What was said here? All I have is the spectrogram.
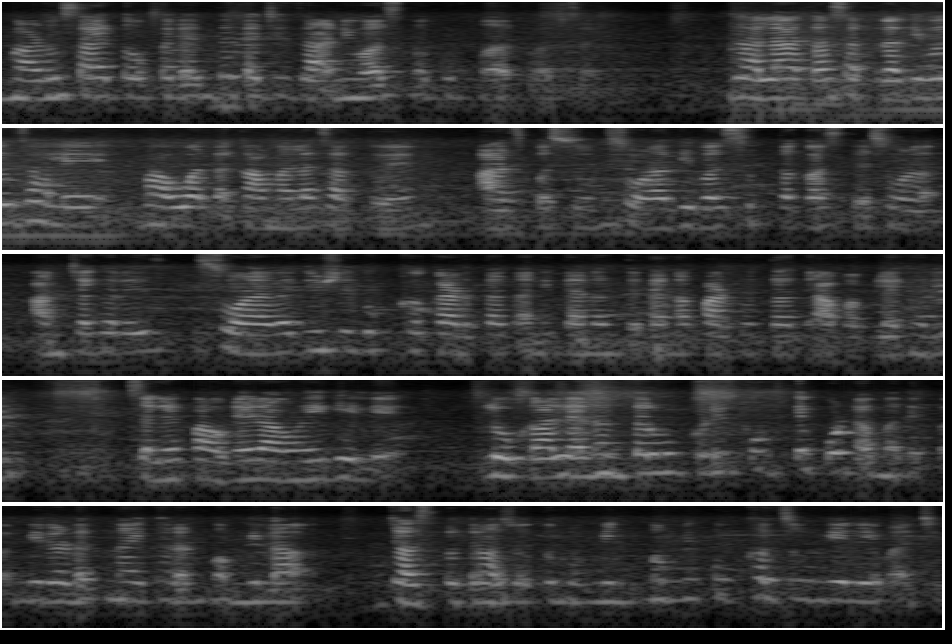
माणूस आहे तोपर्यंत त्याची जाणीव असणं खूप महत्वाचं आहे. झालं आता सतरा दिवस झाले भाऊ आता कामाला जातोय. आजपासून सोळा दिवस सप्तक असते सोळा आमच्या घरी सोळाव्या दिवशी दुःख काढतात आणि त्यानंतर त्यांना पाठवतात आपापल्या घरी. सगळे पाहुणे रावळे गेले. लोक आल्यानंतर उकडी फुटते पोटामध्ये पण मी रडत नाही कारण मम्मीला जास्त त्रास होतो. मम्मी मम्मी खूप खचून गेली माझी.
